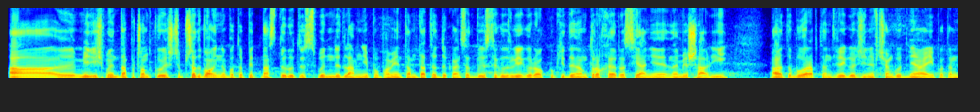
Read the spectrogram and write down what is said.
a e, mieliśmy na początku jeszcze przed wojną, bo to 15 luty słynny dla mnie, bo pamiętam datę do końca 22 roku, kiedy nam trochę Rosjanie namieszali, ale to było raptem dwie godziny w ciągu dnia i potem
